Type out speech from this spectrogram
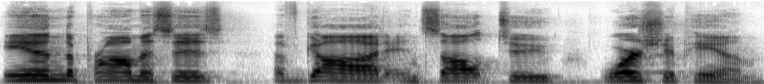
in the promises of God and sought to worship Him.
